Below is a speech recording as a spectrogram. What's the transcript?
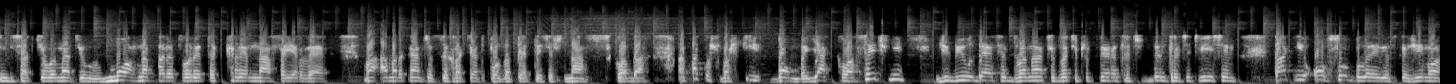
980 кілометрів. Можна перетворити Крим на феєрверк. Американці цих ракет поза 5 тисяч на складах, а також важкі бомби, як класичні GBU 10, 12, 24, 31, 38, так і особливі, скажімо,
